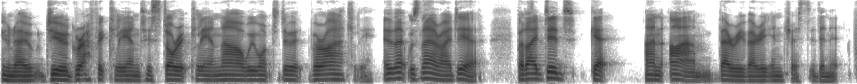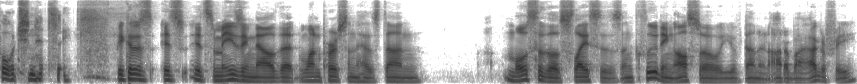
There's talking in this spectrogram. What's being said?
you know, geographically and historically, and now we want to do it varietally. That was their idea. But I did get, and I am very, very interested in it, fortunately. Because it's it's amazing now that one person has done most of those slices, including also you've done an autobiography,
